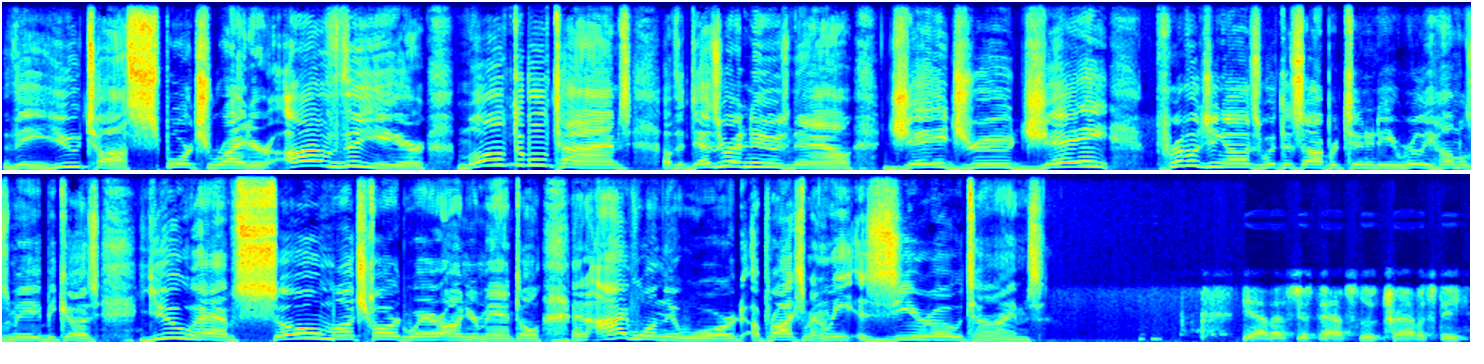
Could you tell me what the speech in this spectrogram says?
the Utah Sports Writer of the Year, multiple times of the Deseret News now, Jay Drew. Jay, privileging us with this opportunity really humbles me because you have so much hardware on your mantle, and I've won the award approximately zero times. Yeah, that's just absolute travesty.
